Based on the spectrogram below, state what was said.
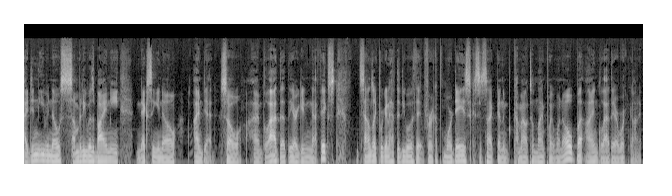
i didn't even know somebody was by me. Next thing you know I'm dead. So I'm glad that they are getting that fixed. It sounds like we're going to have to deal with it for a couple more days because it's not going to come out till 9.10, but I'm glad they are working on it.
